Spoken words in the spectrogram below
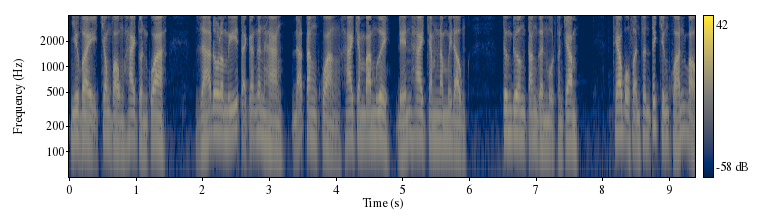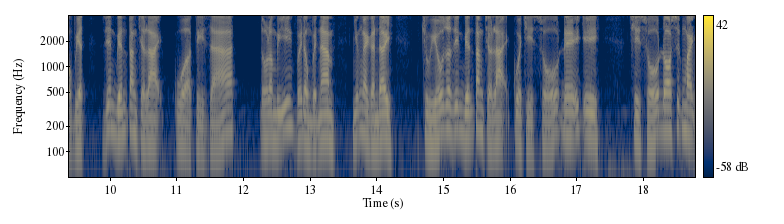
Như vậy, trong vòng 2 tuần qua, giá đô la Mỹ tại các ngân hàng đã tăng khoảng 230 đến 250 đồng, tương đương tăng gần 1%. Theo bộ phận phân tích chứng khoán Bảo Việt, diễn biến tăng trở lại của tỷ giá đô la Mỹ với đồng Việt Nam những ngày gần đây chủ yếu do diễn biến tăng trở lại của chỉ số DXY, chỉ số đo sức mạnh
